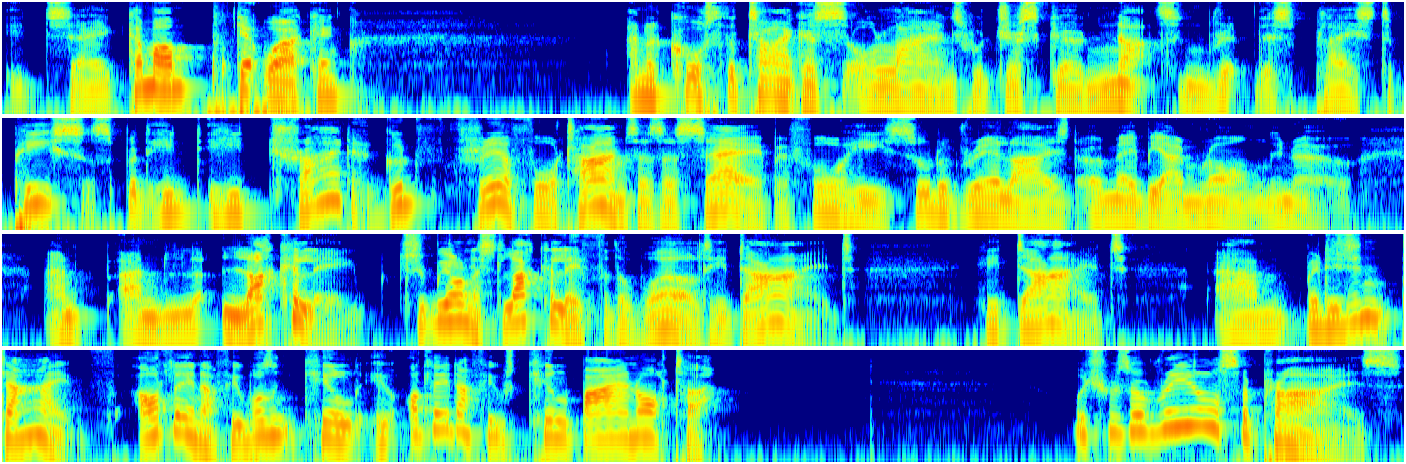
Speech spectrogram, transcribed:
he'd say, come on, get working. And of course, the tigers or lions would just go nuts and rip this place to pieces. But he he tried a good three or four times, as I say, before he sort of realised, oh, maybe I'm wrong, you know and and l- luckily, to be honest, luckily for the world, he died. He died, um, but he didn't die. Oddly enough, he wasn't killed. Oddly enough, he was killed by an otter, which was a real surprise.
